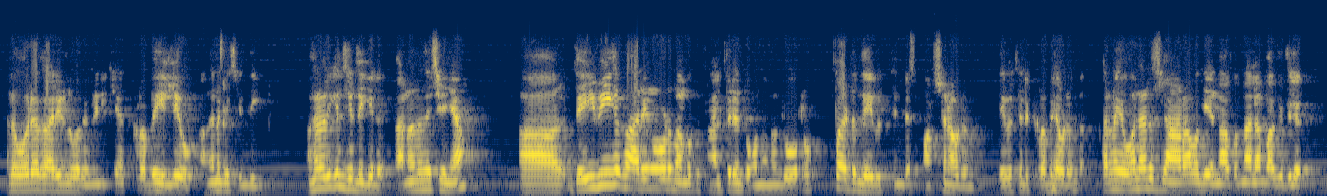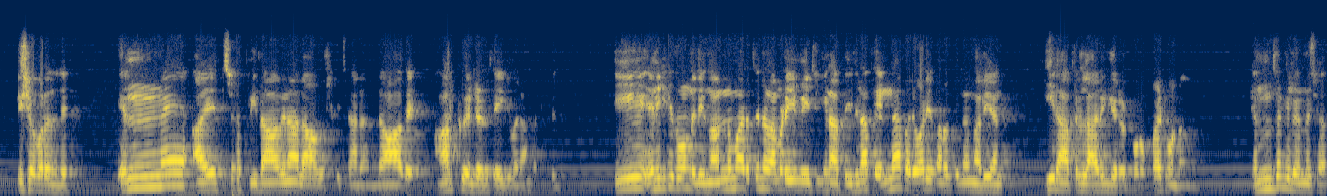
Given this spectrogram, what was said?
അല്ല ഓരോ കാര്യങ്ങൾ പറയും എനിക്ക് കൃപയില്ലയോ? അങ്ങനെയൊക്കെ ചിന്തിക്കും. അങ്ങനെ ഒരിക്കലും ചിന്തിക്കില്ല. കാരണം എന്താണെന്ന് വെച്ച് കഴിഞ്ഞാൽ ആ ദൈവിക കാര്യങ്ങളോട് നമുക്ക് താല്പര്യം തോന്നണമെങ്കിൽ ഉറപ്പായിട്ടും ദൈവത്തിന്റെ സ്പർശനം അവിടെ ഉണ്ട്. ദൈവത്തിന്റെ കൃപ അവിടെ ഉണ്ട്. കാരണം യോഹനാന്റെ ആറാം അധികം നാൽപ്പത്തിനാലാം ഭാഗത്തിൽ ഈശോ പറഞ്ഞില്ലേ എന്നെ അയച്ച പിതാവിനാൽ ആകർഷിച്ചാലല്ലാതെ ആർക്കും എന്റെ അടുത്തേക്ക് വരാൻ പറ്റില്ല. ഈ എനിക്ക് തോന്നുന്നില്ല ഈ നന്മരത്തിന് നമ്മുടെ ഈ മീറ്റിങ്ങിനകത്ത് ഇതിനകത്ത് എന്നാ പരിപാടി നടക്കുന്നതെന്ന് അറിയാൻ ഈ രാത്രിയിൽ ആരും കയറിയിട്ട് ഉറപ്പായിട്ടും ഉണ്ടാകും. എന്തെങ്കിലും എന്ന് വെച്ചാൽ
